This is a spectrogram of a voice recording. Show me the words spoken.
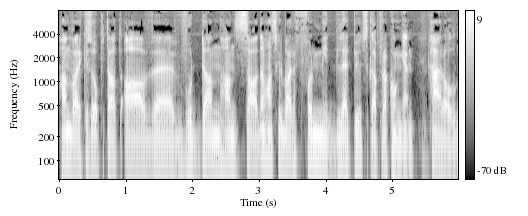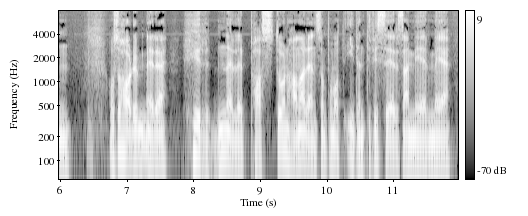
Han var ikke så opptatt av uh, hvordan han sa dem. Han skulle bare formidle et budskap fra kongen, herolden. Og så har du mer hyrden eller pastoren. Han er den som på en måte identifiserer seg mer med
